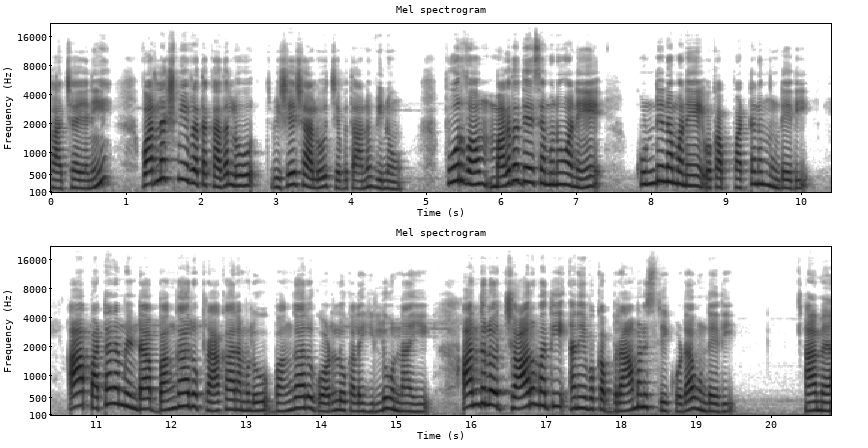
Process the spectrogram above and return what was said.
కాచాయని వరలక్ష్మి వ్రత కథలు విశేషాలు చెబుతాను విను. పూర్వం మగధ దేశమును అనే కుండినమనే ఒక పట్టణం ఉండేది. ఆ పట్టణం నిండా బంగారు ప్రాకారములు బంగారు గోడలు కల ఇల్లు ఉన్నాయి. అందులో చారుమతి అనే ఒక బ్రాహ్మణ స్త్రీ కూడా ఉండేది. ఆమె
